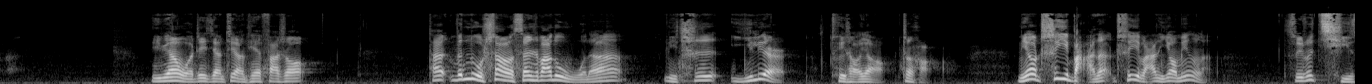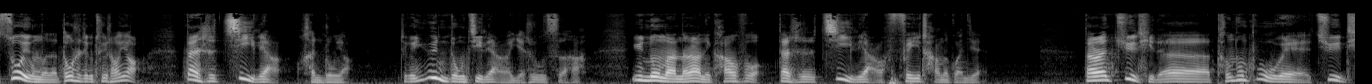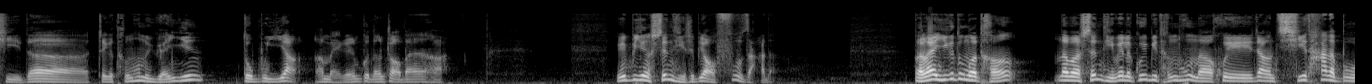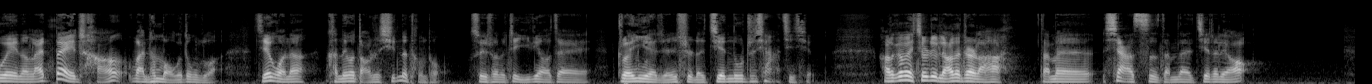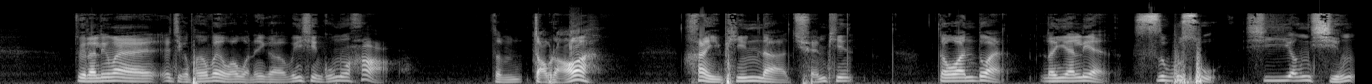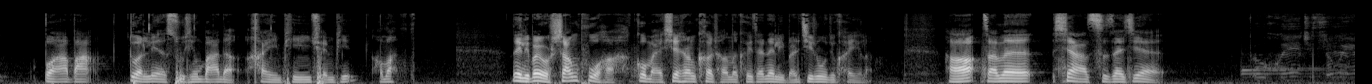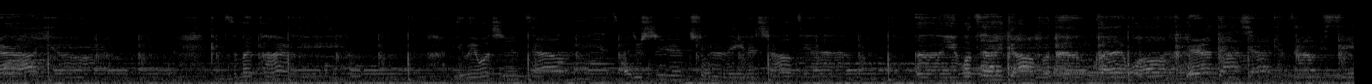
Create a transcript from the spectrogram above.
你比方我这像这两天发烧，它温度上了三十八度五呢，你吃一粒儿退烧药正好。你要吃一把呢，吃一把你要命了。所以说起作用的呢都是这个退烧药，但是剂量很重要。这个运动剂量啊也是如此哈。运动呢能让你康复，但是剂量非常的关键。当然，具体的疼痛部位、具体的这个疼痛的原因都不一样啊，每个人不能照搬哈。因为毕竟身体是比较复杂的，本来一个动作疼，那么身体为了规避疼痛呢，会让其他的部位呢来代偿完成某个动作，结果呢可能又导致新的疼痛。所以说呢，这一定要在专业人士的监督之下进行。好了，各位，今儿就聊到这儿了哈，咱们下次咱们再接着聊。对了，另外有几个朋友问我，我那个微信公众号怎么找不着啊？汉语拼音的全拼：刀安段、乐燕练、思乌素、西恩行、不阿巴锻炼塑形八的汉语拼音全拼，好吗？那里边有商铺哈，购买线上课程的可以在那里边进入就可以了。好，咱们下次再见。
